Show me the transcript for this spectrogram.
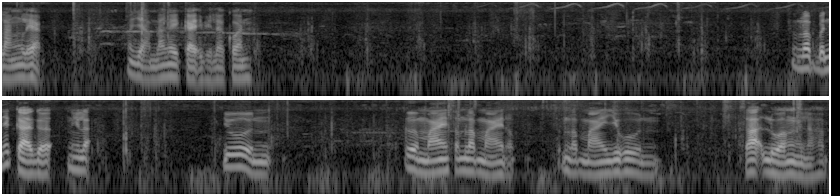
หลังแหลกมายามหลังไก่ๆพี่ละก่อนำหรับบรรยากาศก็นี่ละยุ่นเออไม้สำหรับไม้ดอกสำหรับไม้ยุ่นสะหลวงนี่แหละครับ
